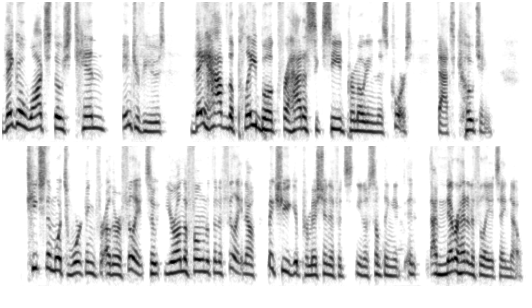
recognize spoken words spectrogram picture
They go watch those 10 interviews. They have the playbook for how to succeed promoting this course. That's coaching. Teach them what's working for other affiliates. So you're on the phone with an affiliate. Now, make sure you get permission if it's, you know, something and I've never had an affiliate say no.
